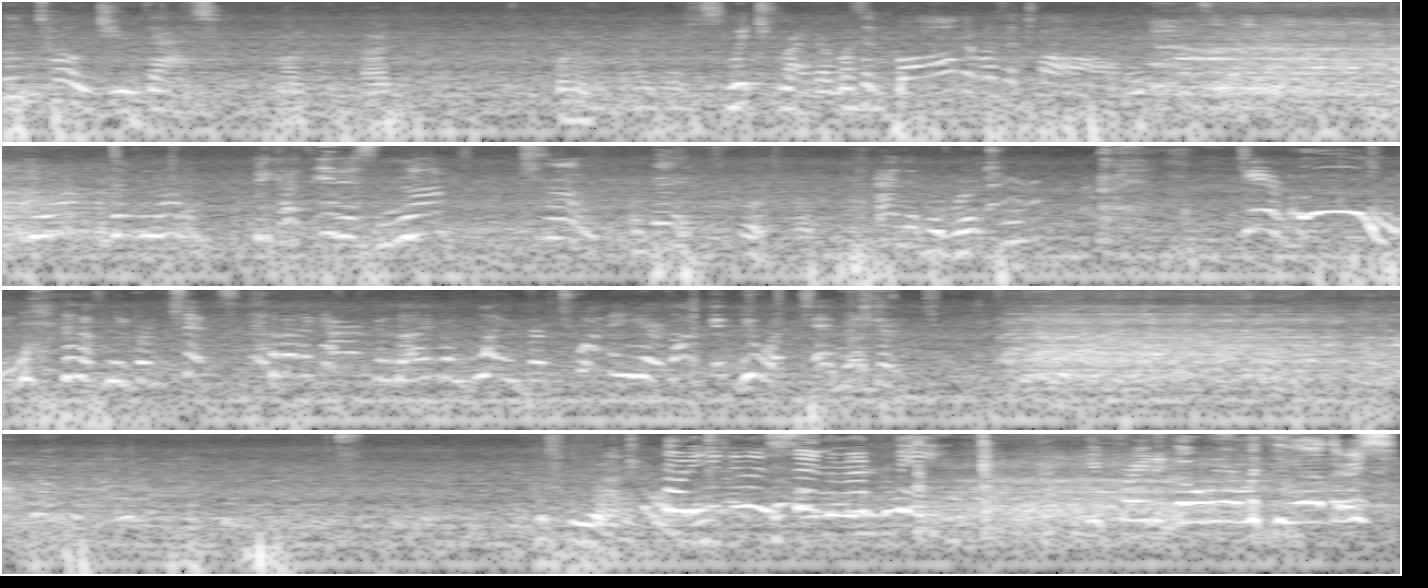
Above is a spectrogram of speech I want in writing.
Who told you that? Well, I, one of the writers. Which writer? Was it bald or was it tall? You know? It doesn't matter. Because it is not true. Okay, it's cool. It's cool. And if it were true, dear Ooh. and ask me for tips about a character that I've been playing for 20 years. I'll give you a tip. Roger. It's real. What are you doing sitting on my feet? You afraid to go in with the others?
